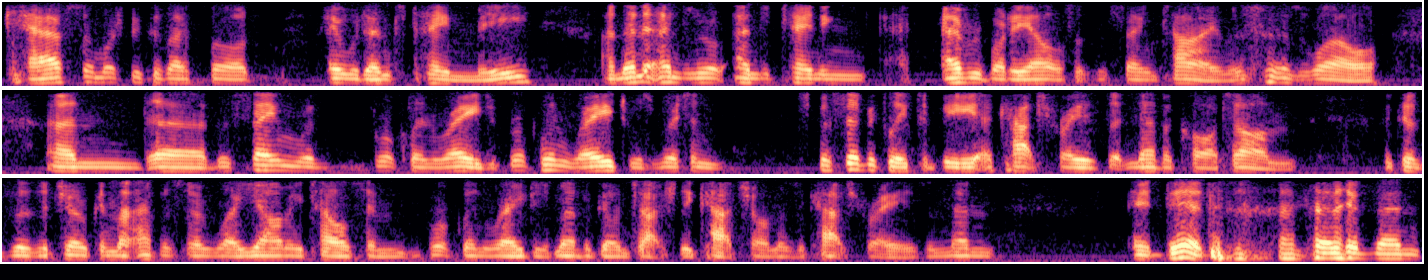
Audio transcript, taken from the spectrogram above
care so much because I thought it would entertain me. And then it ended up entertaining everybody else at the same time as, as well. And uh, the same with Brooklyn Rage. Brooklyn Rage was written specifically to be a catchphrase that never caught on, because there's a joke in that episode where Yami tells him Brooklyn Rage is never going to actually catch on as a catchphrase, and then it did, and then it, then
